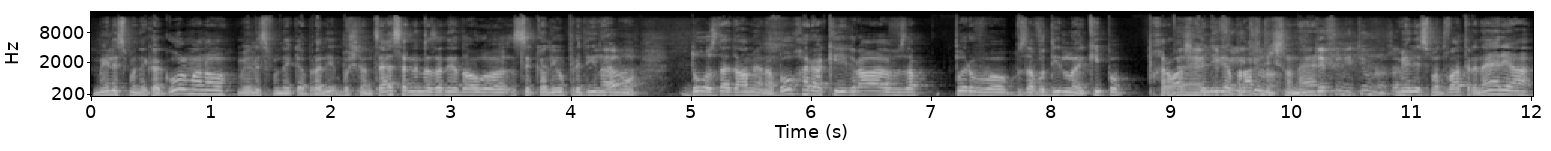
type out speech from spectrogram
Imeli smo nekaj golmanov, imeli smo nekaj branilcev, boš tam cesar ne na zadnje dolgo se kalil pred Dinamo, ja. do zdaj Damjana Bohara, ki igra za prvo, za vodilno ekipo Hrvaške Ne, lige definitivno, praktično. Ne. definitivno, zdaj. Imeli smo dva trenerja.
